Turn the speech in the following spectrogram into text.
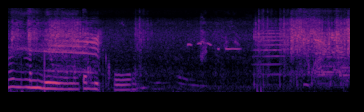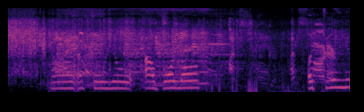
มันมันเร็วมันจะหลุดโค้งโอ้ยเอาเซโยเอาโปโลเอาจุยนึ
